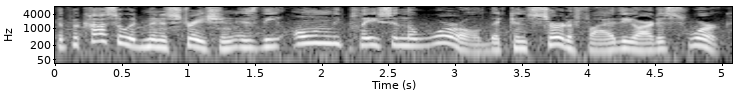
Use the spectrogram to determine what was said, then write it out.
The Picasso administration is the only place in the world that can certify the artist's work.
